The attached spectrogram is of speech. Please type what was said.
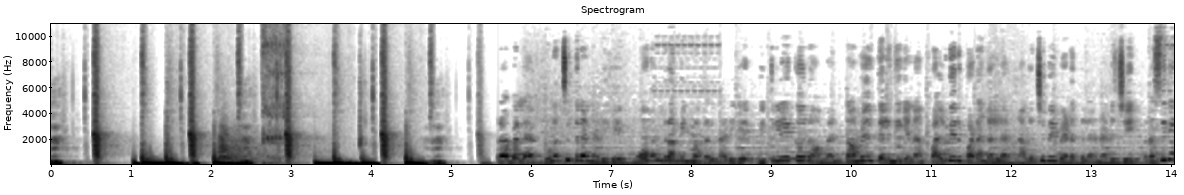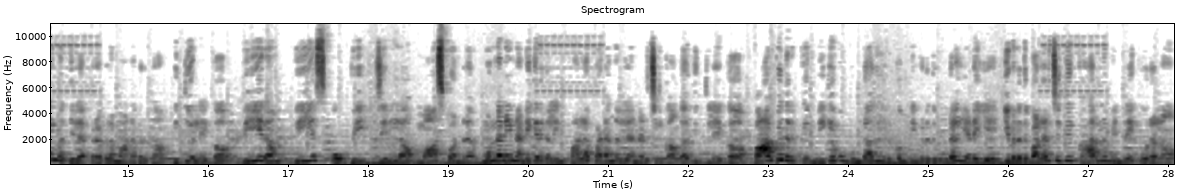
Listen. பிரபல குணச்சித்திர நடிகை மோகன் ராமின் மகள் நடிகை வித்லேகா ராமன் தமிழ் தெலுங்கு என பல்வேறு படங்கள்ல நகைச்சுவை வேடத்துல நடிச்சு ரசிகர் மத்தியில பிரபலமானவர் தான் வித்யோலேகா வீரம் விஎஸ்ஓபி ஜில்லா மாஸ் போன்ற முன்னணி நடிகர்களின் பல படங்கள்ல நடிச்சிருக்காங்க வித்லேகா பார்ப்பதற்கு மிகவும் குண்டாக இருக்கும் இவரது உடல் எடையே இவரது வளர்ச்சிக்கு காரணம் என்றே கூறலாம்.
